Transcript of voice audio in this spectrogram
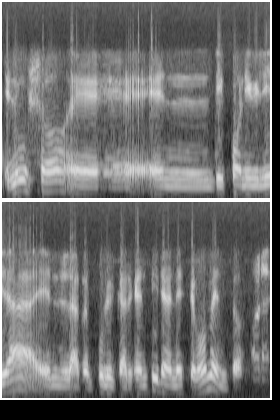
en, uso, eh, en disponibilidad en la República Argentina en este momento. Ahora,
